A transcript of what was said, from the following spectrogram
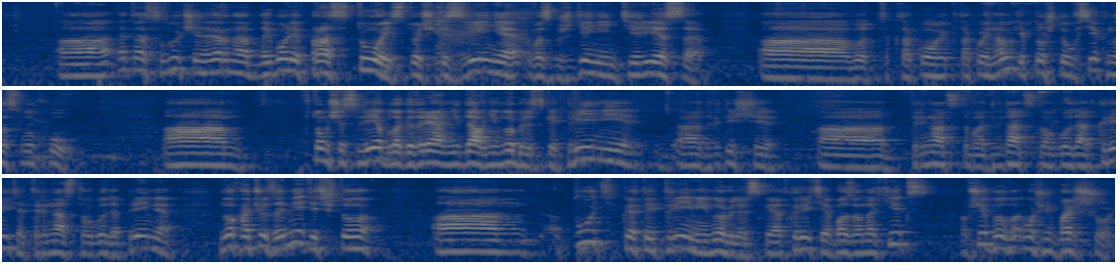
это случай, наверное, наиболее простой с точки зрения возбуждения интереса а, вот, к, такой, к такой науке, потому что у всех на слуху. В том числе благодаря недавней Нобелевской премии 2013-2012 года открытия, 2013 года премия. Но хочу заметить, что путь к этой премии Нобелевской открытия бозона Хиггс вообще был очень большой.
